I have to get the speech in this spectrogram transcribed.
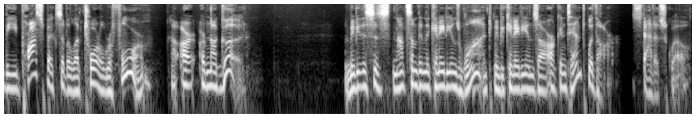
the prospects of electoral reform are, are not good. Maybe this is not something that Canadians want. Maybe Canadians are content with our status quo.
